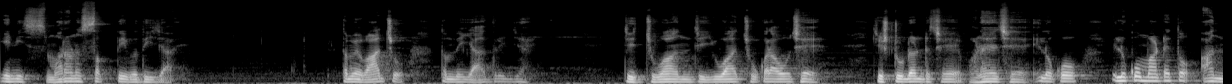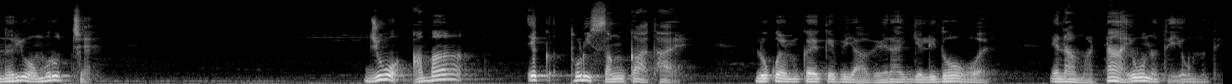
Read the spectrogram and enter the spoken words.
એની સ્મરણ શક્તિ વધી જાય. તમે વાંચો, તમને યાદ રહી જાય. જે જુવાન, જે યુવા છોકરાઓ છે, જે સ્ટુડન્ટ છે, ભણે છે, એ લોકો એ લોકો માટે તો આ નર્યું અમૃત છે. જુઓ, આમાં એક થોડી શંકા થાય. લોકો એમ કહે કે ભાઈ આ વૈરાગ્ય લીધો હોય, એના માટે, ના, એવું નથી એવું નથી.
